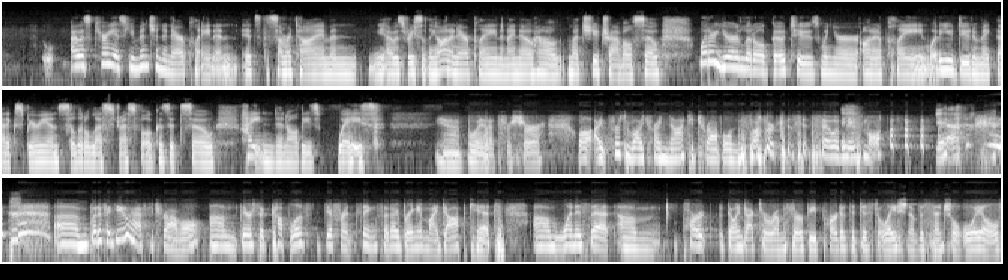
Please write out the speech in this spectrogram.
I was curious. You mentioned an airplane, and it's the summertime, and I was recently on an airplane, and I know how much you travel. So, what are your little go tos when you're on a plane? What do you do to make that experience a little less stressful because it's so heightened in all these ways? Yeah, boy, that's for sure. Well, I first of all, I try not to travel in the summer because it's so abysmal. Yeah. um, but if I do have to travel, um, there's a couple of different things that I bring in my Dopp kit. Um, one is that um, part, going back to aromatherapy, part of the distillation of essential oils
